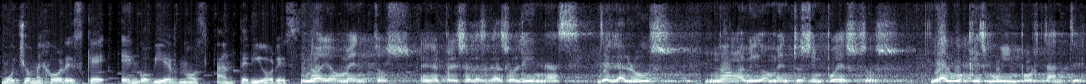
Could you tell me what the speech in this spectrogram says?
mucho mejores que en gobiernos anteriores. No hay aumentos en el precio de las gasolinas, de la luz, no han habido aumentos de impuestos. Y algo que es muy importante,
